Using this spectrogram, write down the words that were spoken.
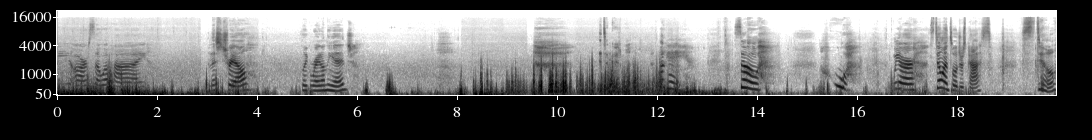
We are so up high. And this trail is like right on the edge. It's a good one. Okay. So, whew, we are still on Soldier's Pass. Still.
